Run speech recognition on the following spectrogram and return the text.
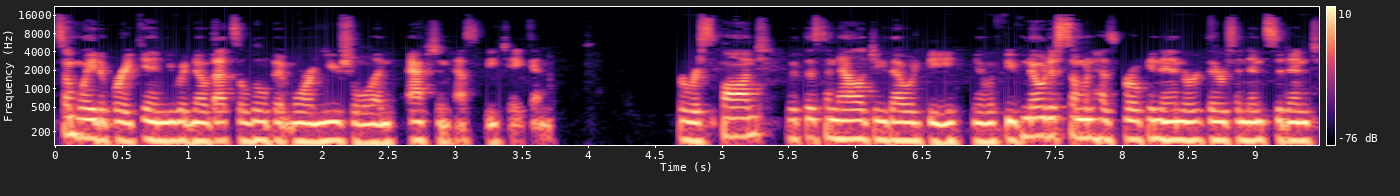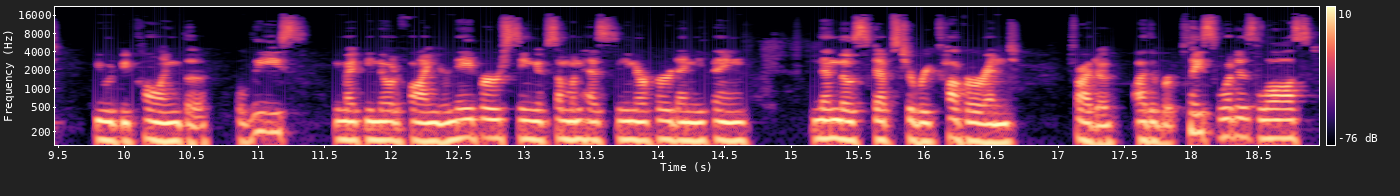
some way to break in, you would know that's a little bit more unusual and action has to be taken. For respond with this analogy, that would be, you know, if you've noticed someone has broken in or there's an incident, you would be calling the police. You might be notifying your neighbor, seeing if someone has seen or heard anything, and then those steps to recover and try to either replace what is lost,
